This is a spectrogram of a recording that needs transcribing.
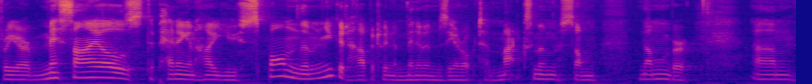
for your missiles, depending on how you spawn them, you could have between a minimum zero to maximum some number. Um,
